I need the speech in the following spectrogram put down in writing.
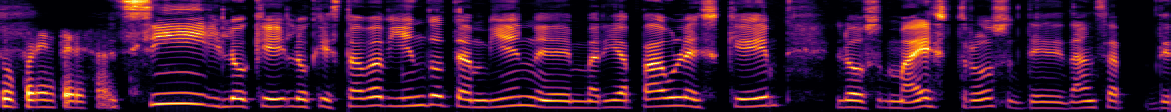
Súper interesante. Sí, y lo que, lo que estaba viendo también, eh, María Paula, es que los maestros de danza, de,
